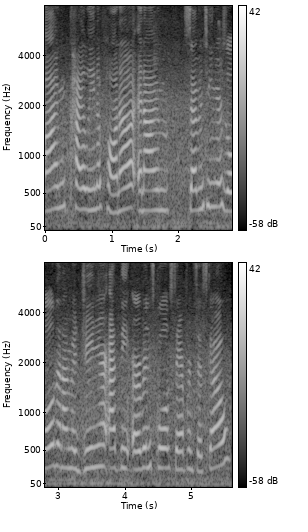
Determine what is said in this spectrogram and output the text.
I'm Kylina Pana and I'm 17 years old and I'm a junior at the Urban School of San Francisco.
